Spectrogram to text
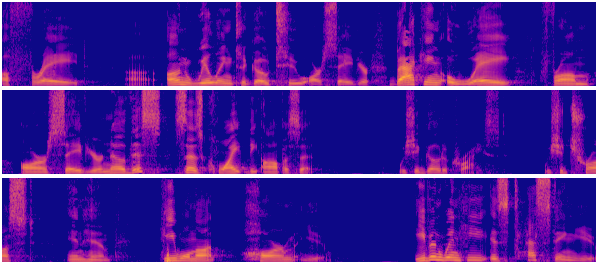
afraid uh, unwilling to go to our Savior, backing away from our Savior. No, this says quite the opposite. We should go to Christ, we should trust in Him. He will not harm you. Even when He is testing you,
